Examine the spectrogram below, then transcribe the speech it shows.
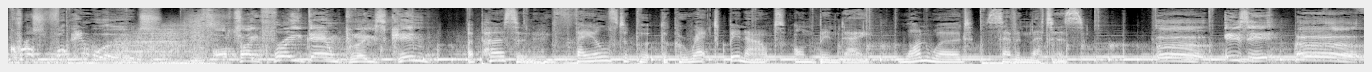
Cross fucking words. I'll take three down, please, Kim. A person who fails to put the correct bin out on bin day. One word, seven letters. Uh, is it? Uh,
